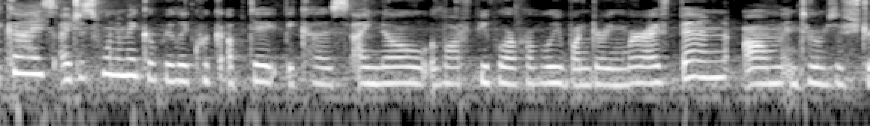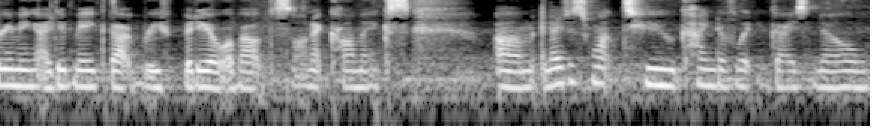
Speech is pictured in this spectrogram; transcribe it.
Hey guys, I just want to make a really quick update because I know a lot of people are probably wondering where I've been um, in terms of streaming. I did make that brief video about the Sonic comics, um, and I just want to kind of let you guys know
